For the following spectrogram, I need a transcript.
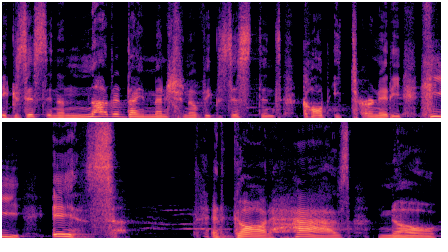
exists in another dimension of existence called eternity. He is. And God has no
